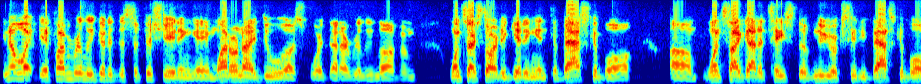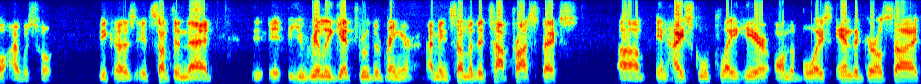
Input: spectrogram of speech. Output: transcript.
you know what, if I'm really good at this officiating game, why don't I do a sport that I really love? And once I started getting into basketball, um, once I got a taste of New York City basketball, I was hooked because it's something that it, it, you really get through the wringer. I mean, some of the top prospects um, in high school play here on the boys and the girls side.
